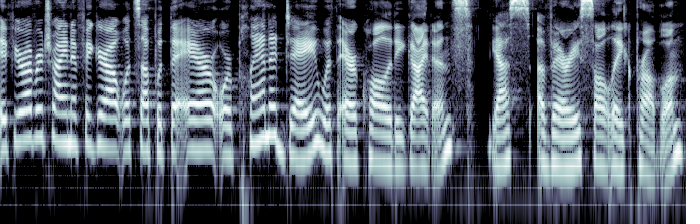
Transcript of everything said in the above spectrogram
If you're ever trying to figure out what's up with the air or plan a day with air quality guidance, yes, a very Salt Lake problem,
